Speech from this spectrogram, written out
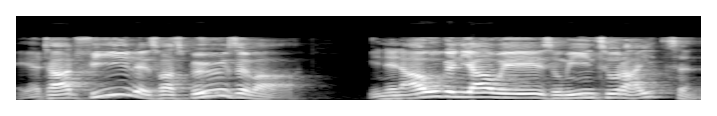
Er tat vieles, was böse war, in den Augen Jahwes, um ihn zu reizen.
